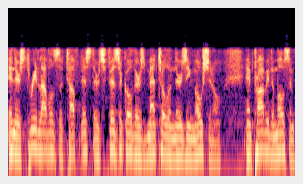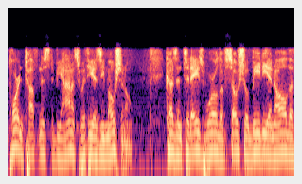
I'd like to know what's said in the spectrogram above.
and there's three levels of toughness there's physical, there's mental, and there's emotional. And probably the most important toughness, to be honest with you, is emotional. Because in today's world of social media and all the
